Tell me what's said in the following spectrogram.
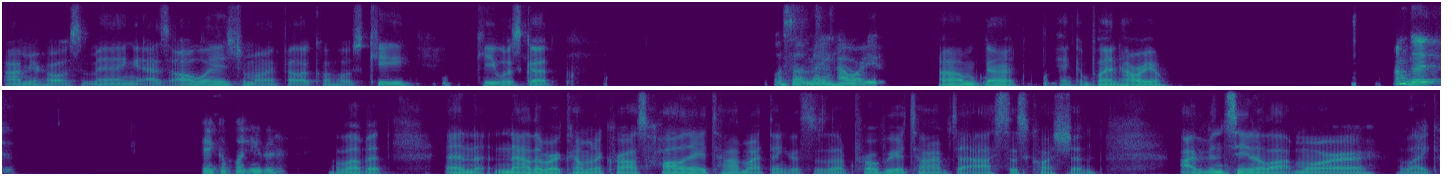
I'm your host, Mang. As always, to my fellow co-host, Key. Key, what's good? What's up, Mang? How are you? I'm good. Can't complain. How are you? I'm good. Can't complain either. I love it. And now that we're coming across holiday time, I think this is an appropriate time to ask this question. I've been seeing a lot more, like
